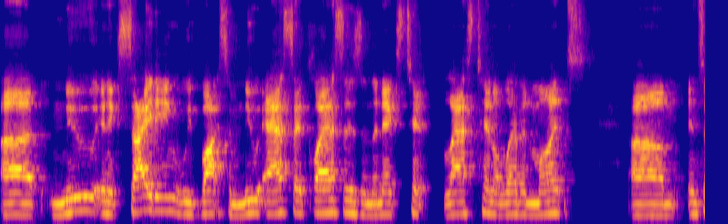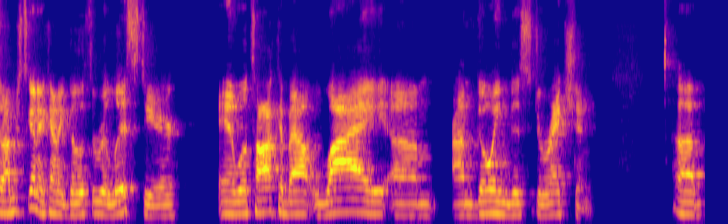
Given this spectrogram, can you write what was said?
uh, new and exciting. We've bought some new asset classes in the next 10, last 10, 11 months. Um, and so I'm just going to kind of go through a list here and we'll talk about why um, I'm going this direction. Uh,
